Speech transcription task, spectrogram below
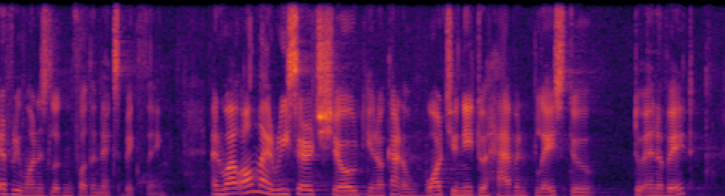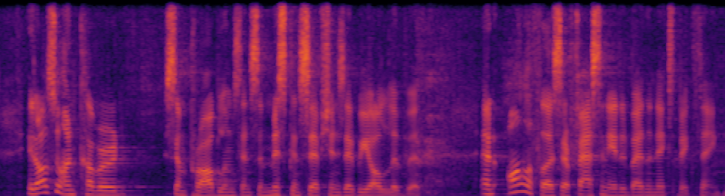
everyone is looking for the next big thing. And while all my research showed, you know, kind of what you need to have in place to to innovate, it also uncovered some problems and some misconceptions that we all live with. And all of us are fascinated by the next big thing.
